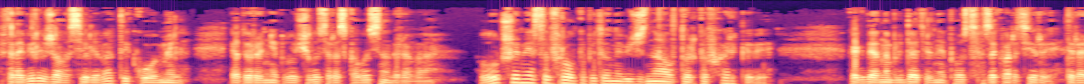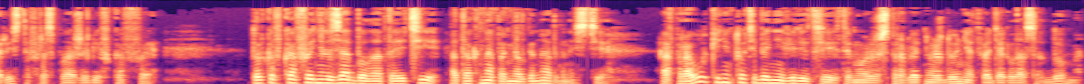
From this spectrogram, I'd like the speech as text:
В траве лежал свелеватый комель, который не получилось расколоть на дрова. Лучшее место Фрол Капитонович знал только в Харькове, когда наблюдательный пост за квартирой террористов расположили в кафе. Только в кафе нельзя было отойти от окна по мелкой надобности, а в проулке никто тебя не видит, и ты можешь справлять нужду, не отводя глаз от дома.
